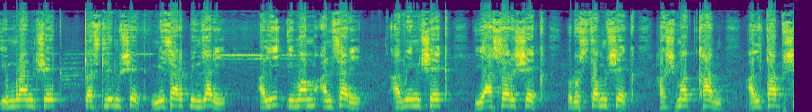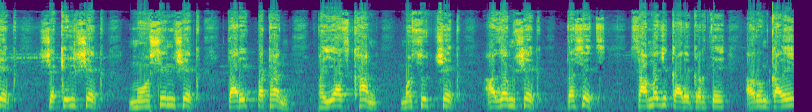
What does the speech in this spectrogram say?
इम्रान शेख तस्लीम शेख निसार पिंजारी अली इमाम अन्सारी अमीन शेख यासर शेख रुस्तम शेख हशमत खान अल्ताफ शेख शकील शेख मोहसिन शेख तारिक पठाण फैयाज खान मसूद शेख आझम शेख तसेच सामाजिक कार्यकर्ते अरुण काळे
